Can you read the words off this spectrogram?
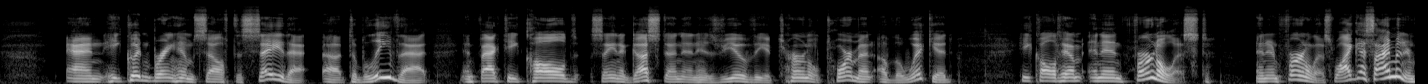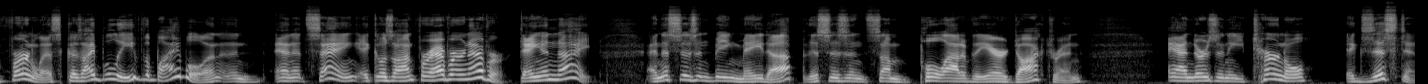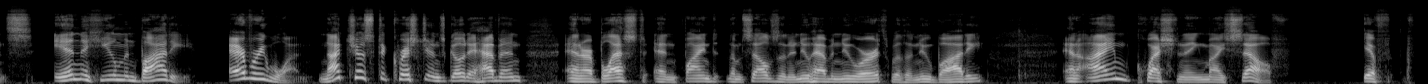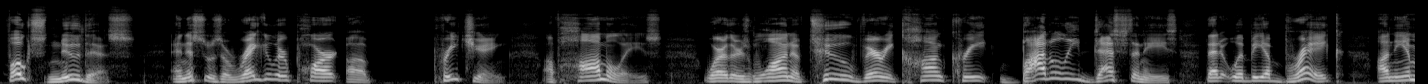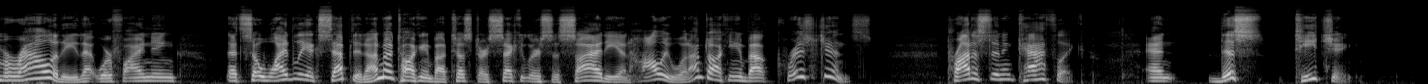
And he couldn't bring himself to say that, uh, to believe that. In fact, he called St. Augustine, in his view of the eternal torment of the wicked, he called him an infernalist. An infernalist. Well, I guess I'm an infernalist because I believe the Bible, and, and, and it's saying it goes on forever and ever, day and night. And this isn't being made up, this isn't some pull out of the air doctrine. And there's an eternal existence in the human body everyone, not just the Christians, go to heaven and are blessed and find themselves in a new heaven, new earth with a new body. And I'm questioning myself if folks knew this, and this was a regular part of preaching, of homilies, where there's one of two very concrete bodily destinies, that it would be a brake on the immorality that we're finding that's so widely accepted. I'm not talking about just our secular society and Hollywood. I'm talking about Christians, Protestant and Catholic. And this teaching,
